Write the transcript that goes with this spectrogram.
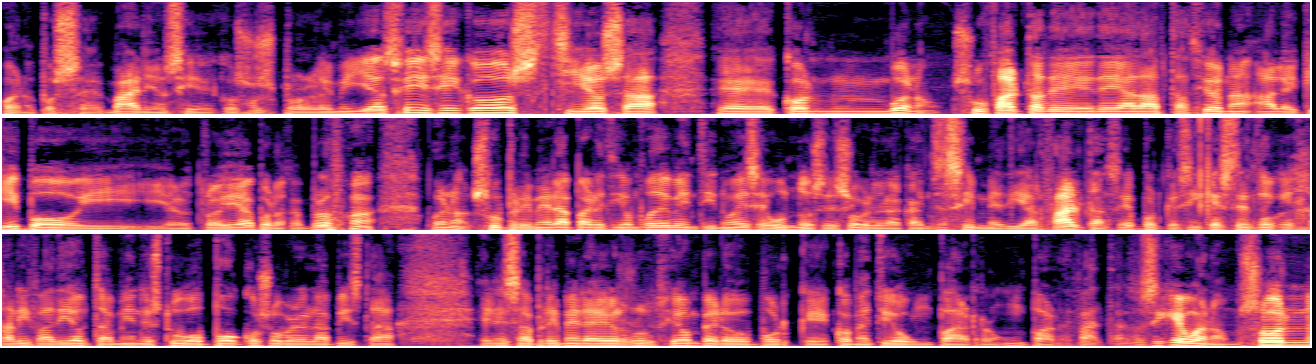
bueno, pues eh, Marion sigue con sus problemillas físicos, Chiosa eh, con, bueno, su falta de, de adaptación al equipo y, el otro día, por ejemplo, bueno, su primera aparición fue de 29 segundos ¿eh? sobre la cancha sin mediar faltas, ¿eh? porque sí que es cierto que Jalifa Diop también estuvo poco sobre la pista en esa primera irrupción, pero porque cometió un par, un par de faltas. Así que, bueno, son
